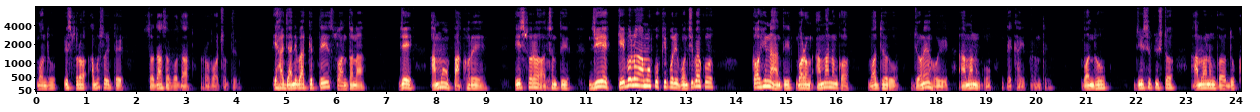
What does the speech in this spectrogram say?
ବନ୍ଧୁ ଈଶ୍ୱର ଆମ ସହିତ ସଦାସର୍ବଦା ରହୁଅଛନ୍ତି ଏହା ଜାଣିବା କେତେ ସ୍ୱାନ୍ତନା ଯେ ଆମ ପାଖରେ ଈଶ୍ୱର ଅଛନ୍ତି ଯିଏ କେବଳ ଆମକୁ କିପରି ବଞ୍ଚିବାକୁ କହିନାହାନ୍ତି ବରଂ ଆମମାନଙ୍କ ମଧ୍ୟରୁ ଜଣେ ହୋଇ ଆମମାନଙ୍କୁ ଦେଖାଇ ପାରନ୍ତି। ବନ୍ଧୁ ଯୀଶୁଖ୍ରୀଷ୍ଟ ଆମମାନଙ୍କ ଦୁଃଖ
